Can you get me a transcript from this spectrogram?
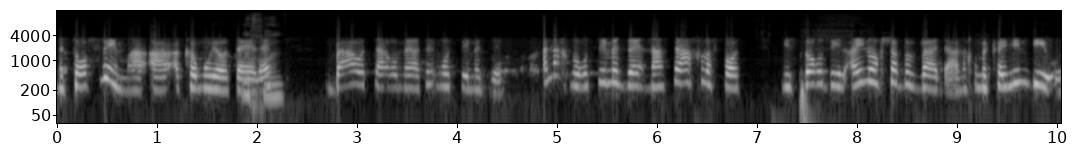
מטורפים, הכמויות האלה. נכון. בא האוצר אומר, אתם רוצים את זה. אנחנו רוצים את זה, נעשה החלפות, נסגור דיל. היינו עכשיו בוועדה, אנחנו מקיימים דיון.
